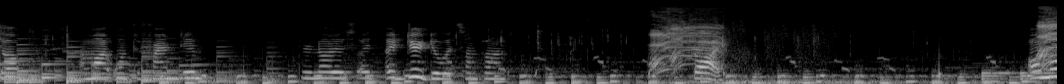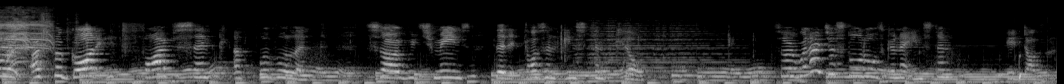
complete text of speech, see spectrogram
future I might want to friend him. Who knows? I, I do do it sometimes. Die. Oh no, I forgot it's 5% equivalent. So, which means that it doesn't instant kill. So when I just thought it was gonna instant, it doesn't.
